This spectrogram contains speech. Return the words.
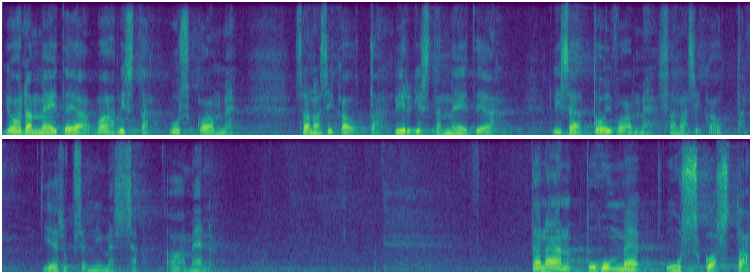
Johda meitä ja vahvista uskoamme sanasi kautta. Virkistä meitä ja lisää toivoamme sanasi kautta. Jeesuksen nimessä. Amen. Tänään puhumme uskosta.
